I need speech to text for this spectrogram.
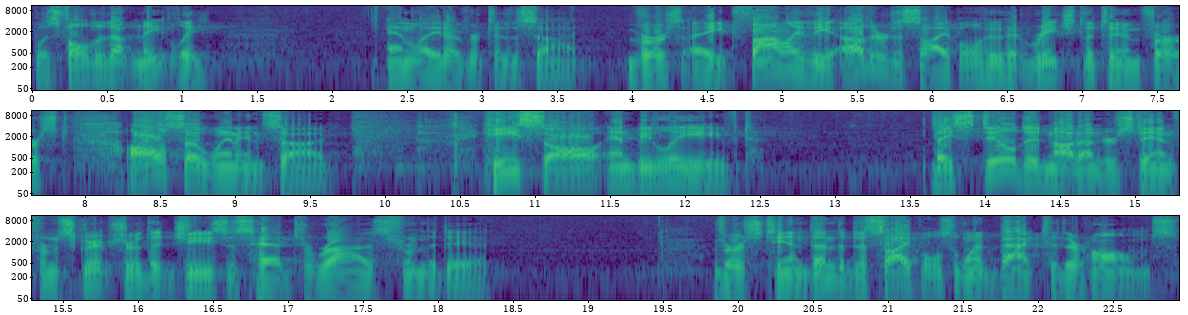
was folded up neatly and laid over to the side. Verse 8 Finally, the other disciple who had reached the tomb first also went inside. He saw and believed. They still did not understand from Scripture that Jesus had to rise from the dead. Verse 10 Then the disciples went back to their homes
